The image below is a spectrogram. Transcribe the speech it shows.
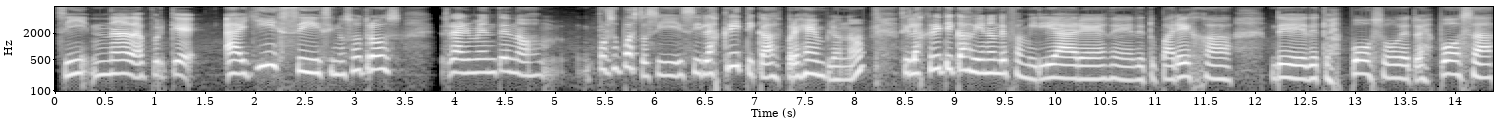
¿sí? Nada, porque allí sí, si nosotros realmente nos por supuesto, si, si las críticas, por ejemplo, ¿no? Si las críticas vienen de familiares, de, tu pareja, de, de tu esposo, de tu esposa,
